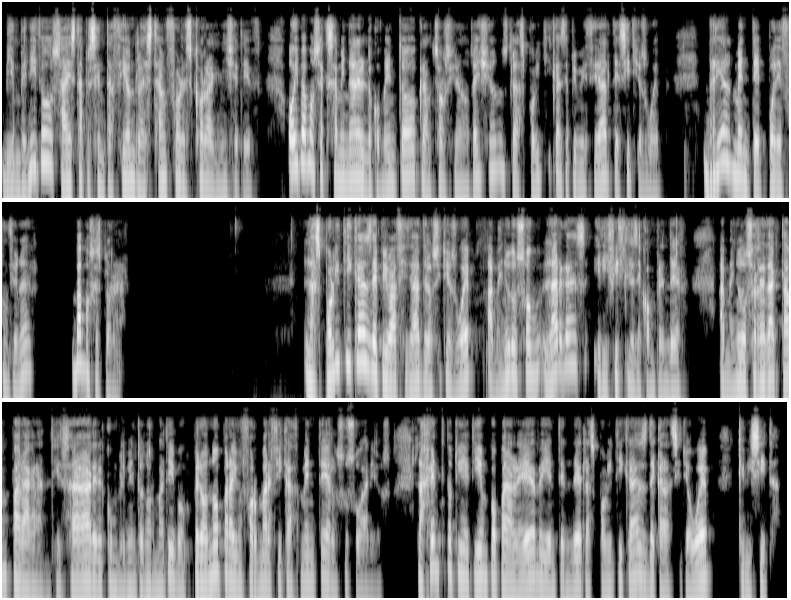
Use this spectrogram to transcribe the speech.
Bienvenidos a esta presentación de la Stanford Scholar Initiative. Hoy vamos a examinar el documento Crowdsourcing Annotations las políticas de privacidad de sitios web. ¿Realmente puede funcionar? Vamos a explorar. Las políticas de privacidad de los sitios web a menudo son largas y difíciles de comprender. A menudo se redactan para garantizar el cumplimiento normativo, pero no para informar eficazmente a los usuarios. La gente no tiene tiempo para leer y entender las políticas de cada sitio web que visita.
